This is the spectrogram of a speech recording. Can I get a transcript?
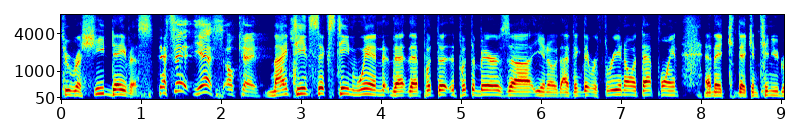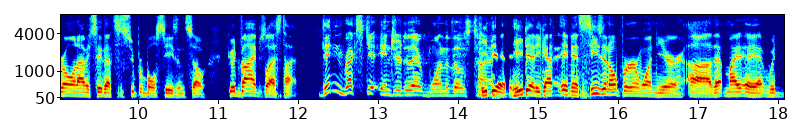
to Rashied Davis. That's it. Yes. Okay. 1916 win that that put the put the Bears. Uh, you know, I think they were three and zero oh at that point, and they they continued rolling. Obviously, that's the Super Bowl season. So good vibes last time. Didn't Rex get injured there one of those times? He did. He did. He got in a season opener one year. Uh, that might uh, would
